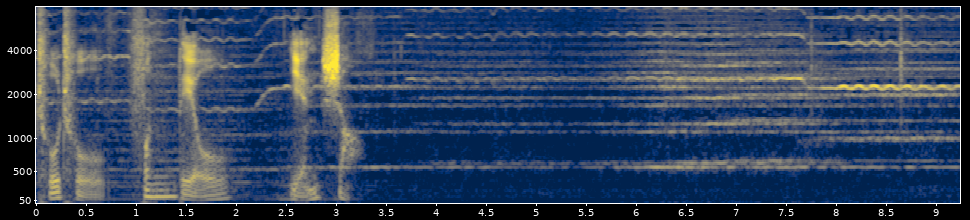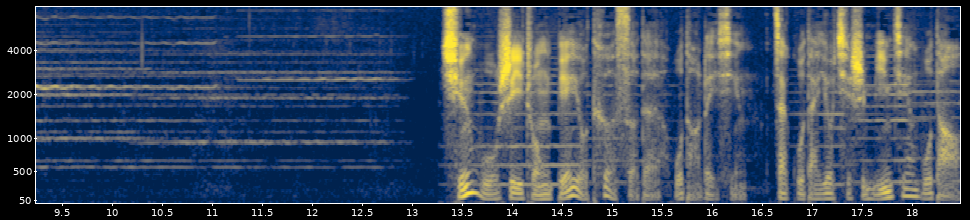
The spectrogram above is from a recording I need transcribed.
楚楚风流。年少，群舞是一种别有特色的舞蹈类型，在古代，尤其是民间舞蹈，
